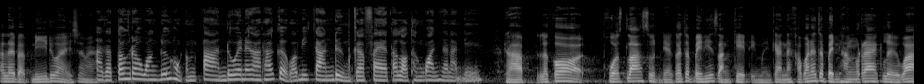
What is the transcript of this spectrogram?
อะไรแบบนี้ด้วยใช่ไหมอาจจะต้องระวังเรื่องของน้ำตาลด้วยนะคะ ถ้าเกิดว่ามีการดื่มกาแฟตลอดทั้งวันขนาดนี้ ครับแล้วก็โพสต์ล่าสุดเนี่ยก็จะเป็นที่สังเกตอีกเหมือนกันนะครับ ว่าน่าจะเป็นครั้งแรกเลยว่า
